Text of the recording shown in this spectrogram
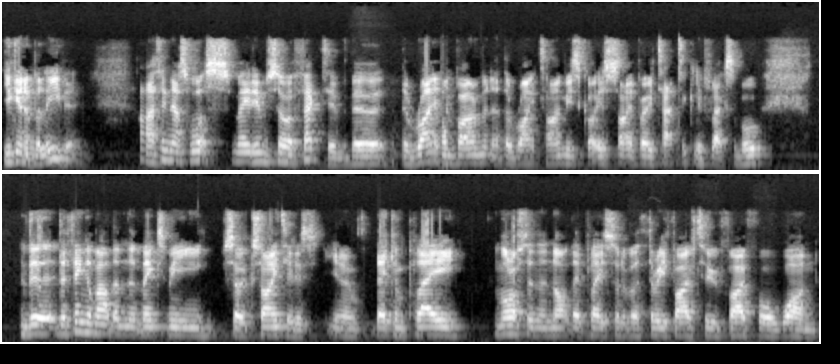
you're going to believe it. I think that's what's made him so effective. The the right environment at the right time. He's got his side very tactically flexible. The the thing about them that makes me so excited is, you know, they can play more often than not. They play sort of a 3 5 2 5 4 1.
